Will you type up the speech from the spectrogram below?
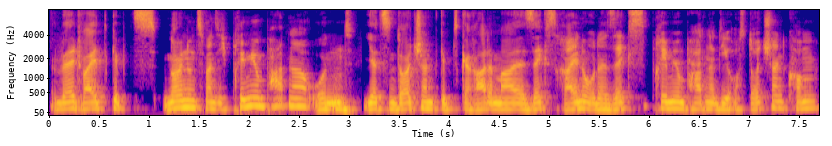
Weltweit gibt's 29 Premium-Partner und Mhm. jetzt in Deutschland gibt's gerade mal sechs reine oder sechs Premium-Partner, die aus Deutschland kommen.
